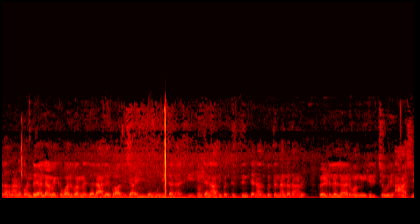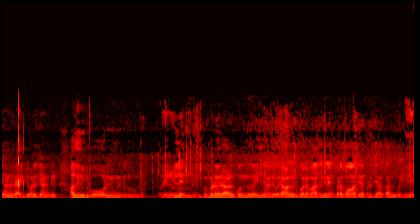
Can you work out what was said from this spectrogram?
അതാണ് പണ്ട് അല്ലാമക്കവാൽ പറഞ്ഞത് ജലാലെ ബാദിഷാഹി ജമൂരി തലാഷി ജനാധിപത്യത്തിന് ജനാധിപത്യം നല്ലതാണ്. വേൾഡിൽ എല്ലാവരും അംഗീകരിച്ച ഒരു ആശയാണ് ഒരു ഐഡിയോളജി ആണെങ്കിലും അതിന് ഒരുപാട് ന്യൂനതകളുണ്ട്. ഇല്ലേ? ഇപ്പൊ ഇവിടെ ഒരാൾ കൊന്നു കഴിഞ്ഞാൽ ഒരാൾ ഒരു കൊലപാതകനെ ഇവിടെ വാദിനെ പ്രതിയാക്കാനും കഴിയും.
